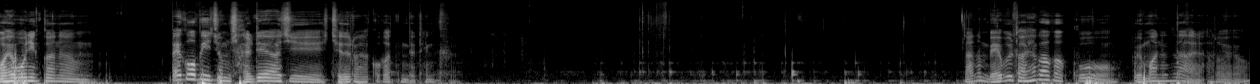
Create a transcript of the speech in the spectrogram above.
저거 해보니까는 백업이 좀 잘 돼야지 제대로 할 것 같은데 탱크. 나는 맵을 다 해봐갖고 웬만한 데는 알, 알아요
